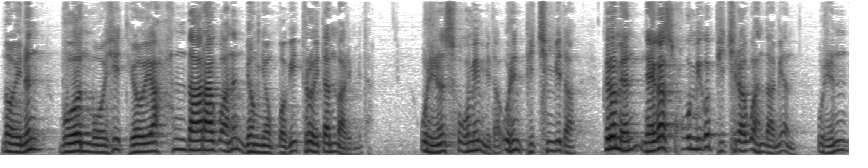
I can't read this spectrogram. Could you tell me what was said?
너희는 무엇 무엇이 되어야 한다라고 하는 명령법이 들어있단 말입니다. 우리는 소금입니다. 우리는 빛입니다. 그러면 내가 소금이고 빛이라고 한다면 우리는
